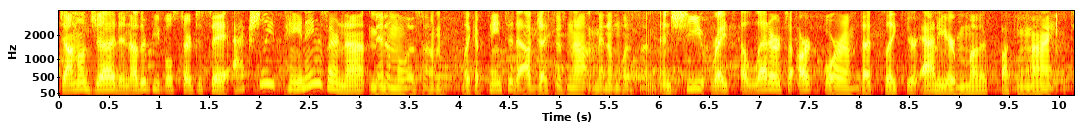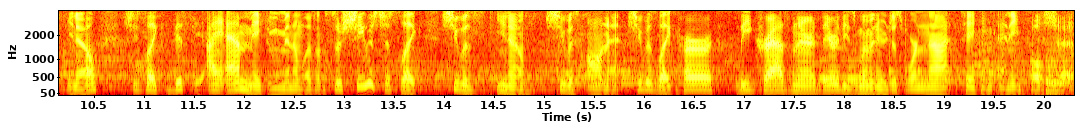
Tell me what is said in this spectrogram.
Donald Judd and other people start to say, actually, paintings are not minimalism. Like a painted object is not minimalism. And she writes a letter to Artforum that's like, you're out of your motherfucking mind. You know? She's like, this, I am making minimalism. So she was just like, she was, you know, she was on it. She was like her, Lee Krasner. They were these women who just were not taking any bullshit.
